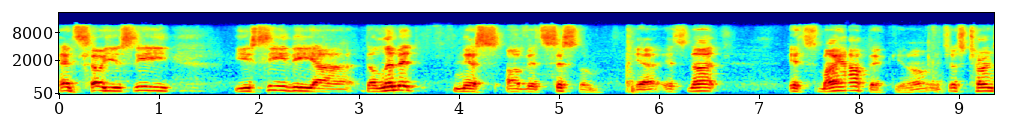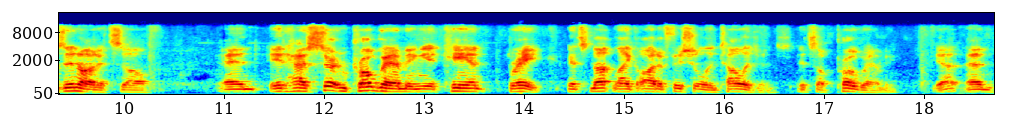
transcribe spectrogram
And so you see, you see the uh, the limitness of its system. Yeah, it's not, it's myopic. You know, it just turns in on itself, and it has certain programming it can't break it's not like artificial intelligence. It's a programming. Yeah, and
